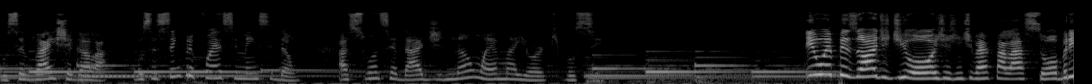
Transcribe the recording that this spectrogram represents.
Você vai chegar lá. Você sempre foi essa imensidão. A sua ansiedade não é maior que você. Episódio de hoje a gente vai falar sobre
